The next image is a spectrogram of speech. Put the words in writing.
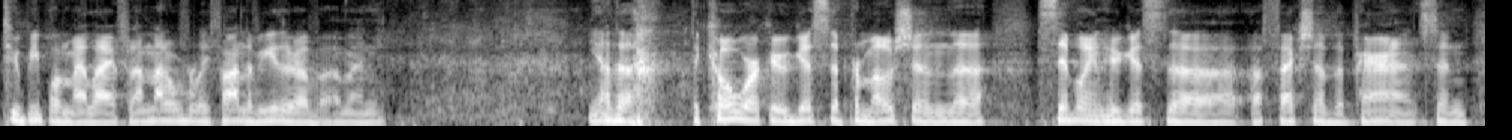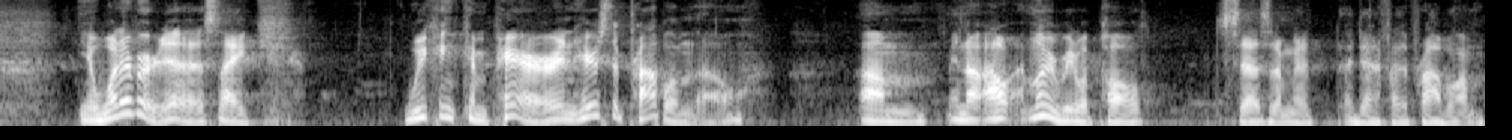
two people in my life, and I'm not overly fond of either of them. And you know, the the coworker who gets the promotion, the sibling who gets the affection of the parents, and you know, whatever it is, like we can compare. And here's the problem, though. Um, and I'll, let me read what Paul says, and I'm going to identify the problem.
